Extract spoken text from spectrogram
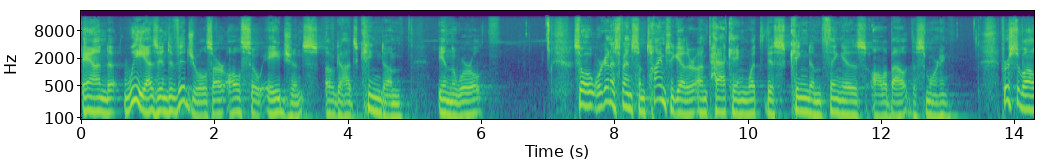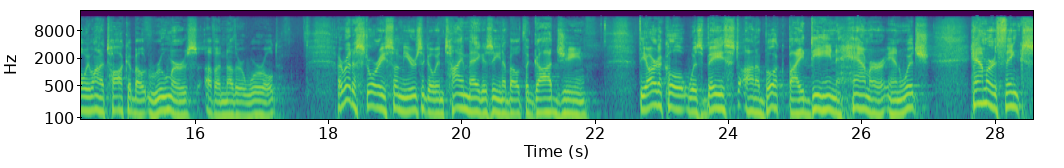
And we as individuals are also agents of God's kingdom in the world. So, we're going to spend some time together unpacking what this kingdom thing is all about this morning. First of all, we want to talk about rumors of another world. I read a story some years ago in Time magazine about the God gene. The article was based on a book by Dean Hamer, in which Hamer thinks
